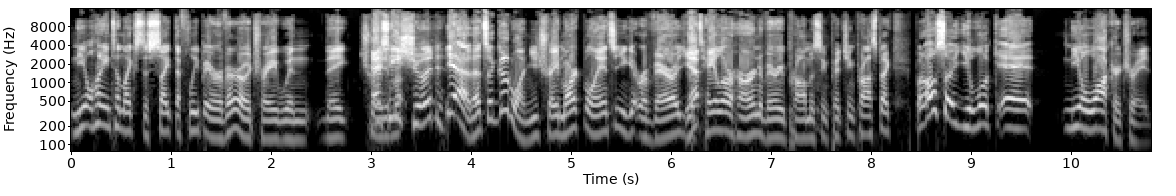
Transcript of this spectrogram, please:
Neal Huntington likes to cite the Felipe Rivero trade when they trade. As he should. Yeah, that's a good one. You trade Mark Melancon, you get Rivero, you Yep. get Taylor Hearn, a very promising pitching prospect. But also you look at Neil Walker trade.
